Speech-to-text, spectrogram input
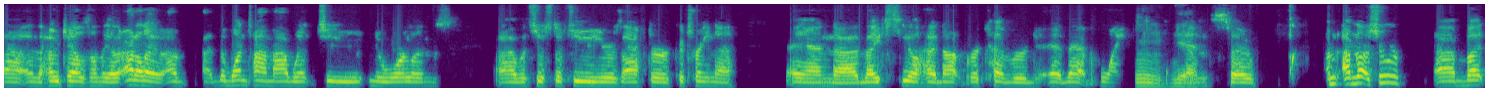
uh, and the hotels on the other. I don't know. I, the one time I went to New Orleans uh, was just a few years after Katrina, and uh, they still had not recovered at that point. Mm, yeah. And so I'm I'm not sure, uh, but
